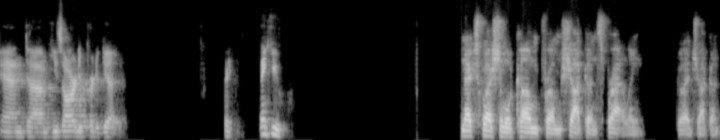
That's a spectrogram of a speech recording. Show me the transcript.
and um, he's already pretty good. Great. Thank you. Next question will come from Shotgun Spratling. Go ahead, Shotgun.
